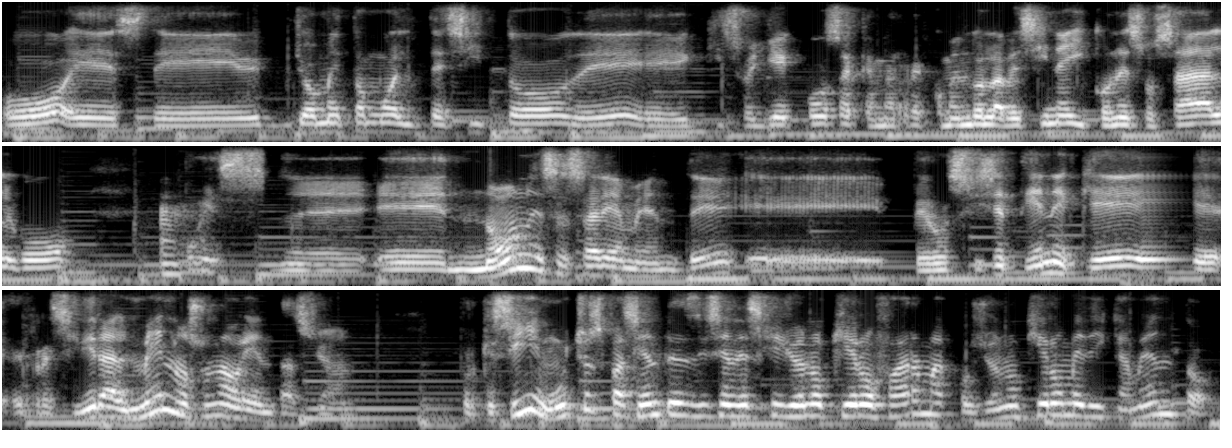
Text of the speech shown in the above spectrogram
o este, yo me tomo el tecito de X o Y cosa que me recomendó la vecina y con eso salgo. Pues eh, no necesariamente, pero sí se tiene que recibir al menos una orientación porque sí, muchos pacientes dicen es que yo no quiero fármacos, yo no quiero medicamento.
